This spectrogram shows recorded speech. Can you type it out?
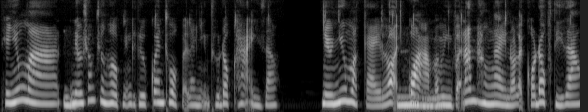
Thế nhưng mà Ừ. nếu trong trường hợp những cái thứ quen thuộc lại là những thứ độc hại thì sao? Nếu như mà cái loại Ừ. quả mà mình vẫn ăn hàng ngày nó lại có độc thì sao?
